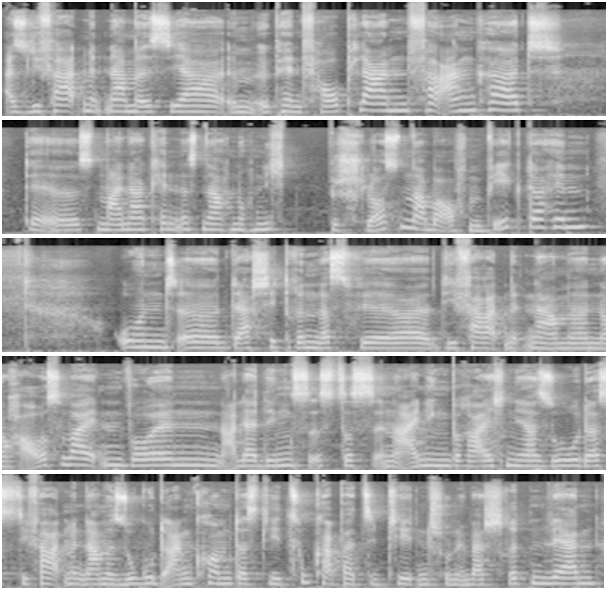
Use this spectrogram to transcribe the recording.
Also die Fahrradmitnahme ist ja im ÖPNV-Plan verankert. Der ist meiner Kenntnis nach noch nicht beschlossen, aber auf dem Weg dahin. Und äh, da steht drin, dass wir die Fahrradmitnahme noch ausweiten wollen. Allerdings ist es in einigen Bereichen ja so, dass die Fahrradmitnahme so gut ankommt, dass die Zugkapazitäten schon überschritten werden.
